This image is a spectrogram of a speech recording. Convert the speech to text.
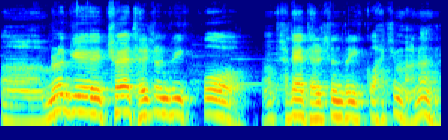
어, 물론 이제 줘야 될 돈도 있고, 어, 받아야 될 돈도 있고 하지만은,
